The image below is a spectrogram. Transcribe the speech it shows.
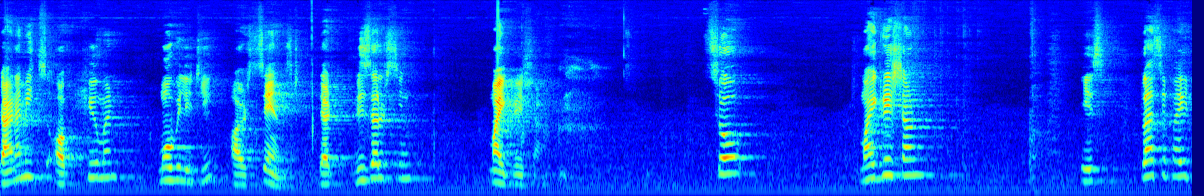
dynamics of human mobility are changed that results in migration. So, migration is classified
